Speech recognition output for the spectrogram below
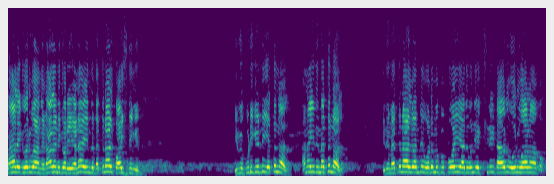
நாளைக்கு வருவாங்க. நாளைக்கு வரும் ஏன்னா இந்த மெத்தனால் பாய்சனிங் இது. இவங்க குடிக்கிறது எத்தனால்? ஆனால் இது மெத்தனால் இது மெத்தனால் வந்து உடம்புக்கு போய் அது வந்து எக்ஸ்கிரீட் ஆகுறது ஒரு வாரம் ஆகும்.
